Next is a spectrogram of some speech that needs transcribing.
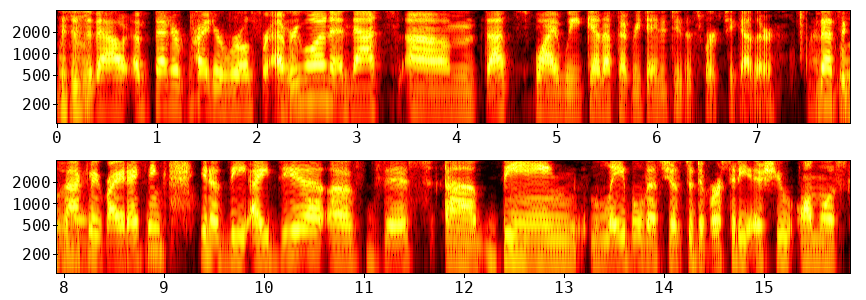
This is about a better, brighter world for everyone, and that's um, that's why we get up every day to do this work together. That's exactly right. I think, you know, the idea of this uh, being labeled as just a diversity issue almost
